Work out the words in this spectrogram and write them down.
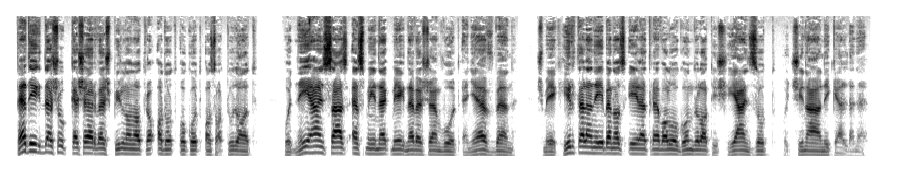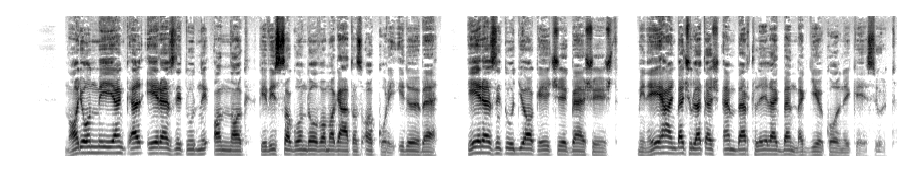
Pedig de sok keserves pillanatra adott okot az a tudat, hogy néhány száz eszmének még nevesen volt e nyelvben, s még hirtelenében az életre való gondolat is hiányzott, hogy csinálni kellene. Nagyon mélyen kell érezni tudni annak, ki visszagondolva magát az akkori időbe, érezni tudja a kétségbeesést, mi néhány becsületes embert lélekben meggyilkolni készült.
